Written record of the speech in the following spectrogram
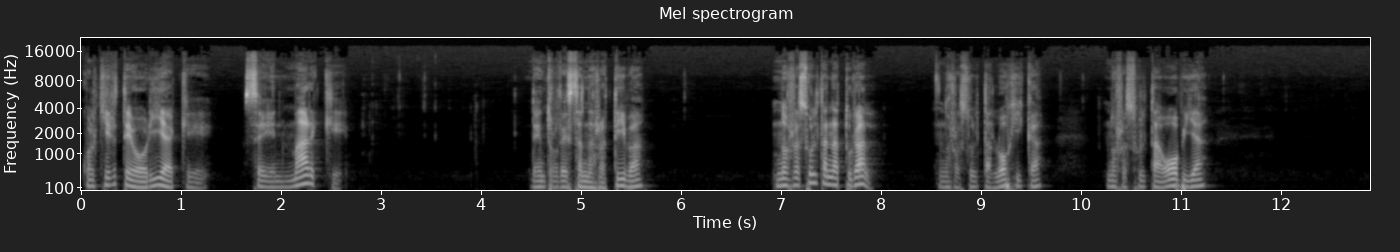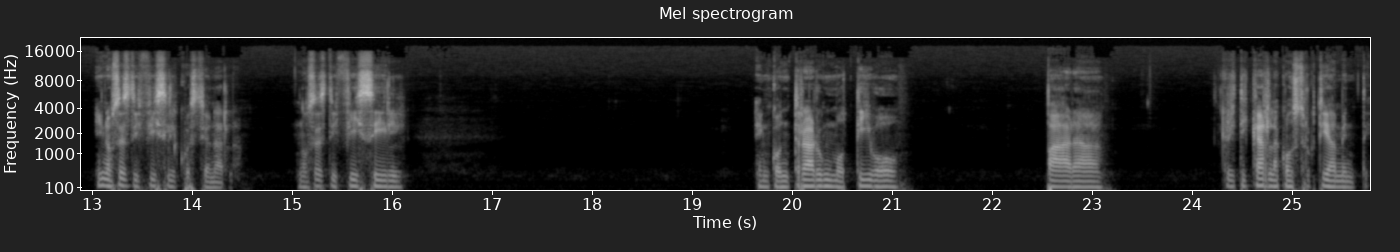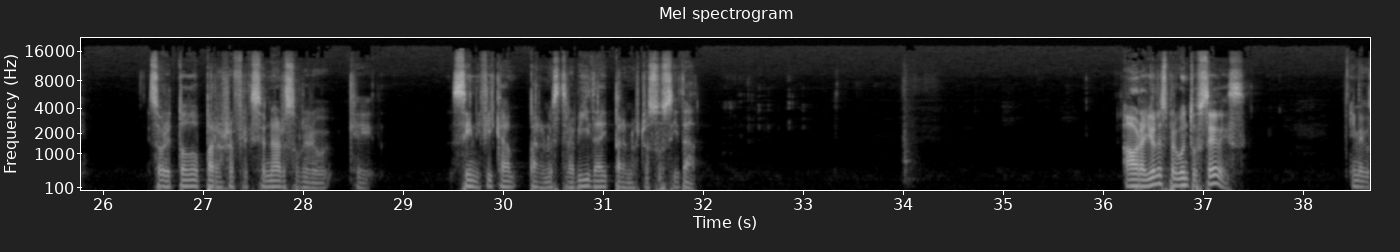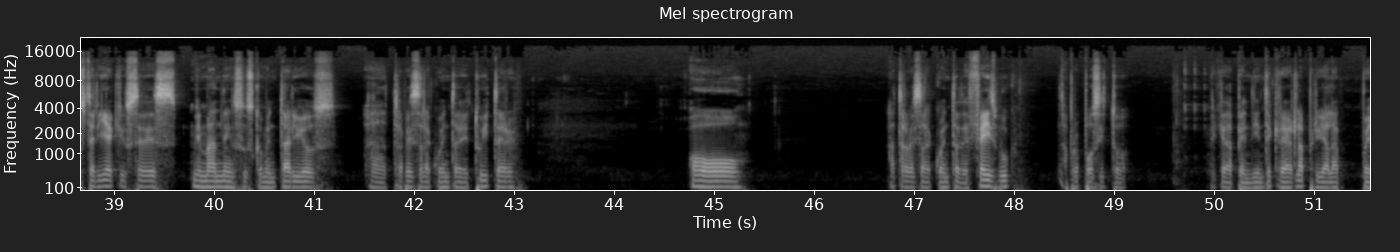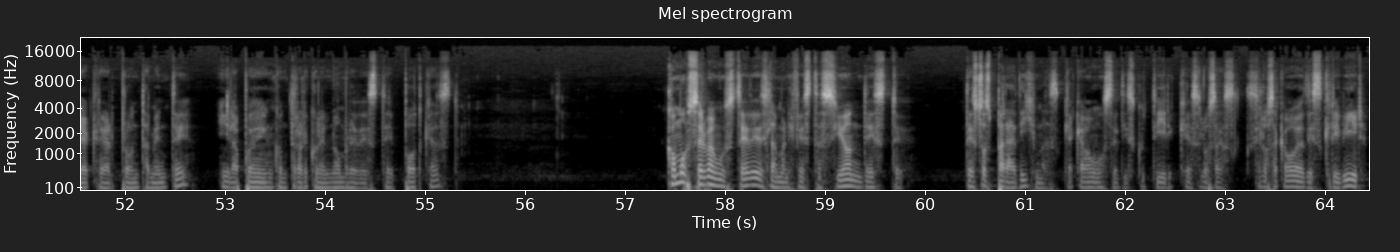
cualquier teoría que se enmarque dentro de esta narrativa nos resulta natural, nos resulta lógica, nos resulta obvia y nos es difícil cuestionarla. Nos es difícil encontrar un motivo para criticarla constructivamente, sobre todo para reflexionar sobre lo que significa para nuestra vida y para nuestra sociedad. Ahora yo les pregunto a ustedes, y me gustaría que ustedes me manden sus comentarios a través de la cuenta de Twitter o a través de la cuenta de Facebook. A propósito, me queda pendiente crearla, pero ya la voy a crear prontamente y la pueden encontrar con el nombre de este podcast. ¿Cómo observan ustedes la manifestación de, este, de estos paradigmas que acabamos de discutir, que se los, se los acabo de describir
